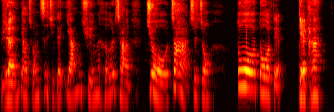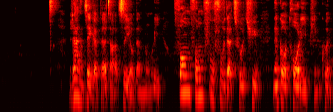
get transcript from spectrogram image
人要从自己的羊群、禾场、酒榨之中。多多的给他，让这个得着自由的奴隶丰丰富富的出去，能够脱离贫困，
